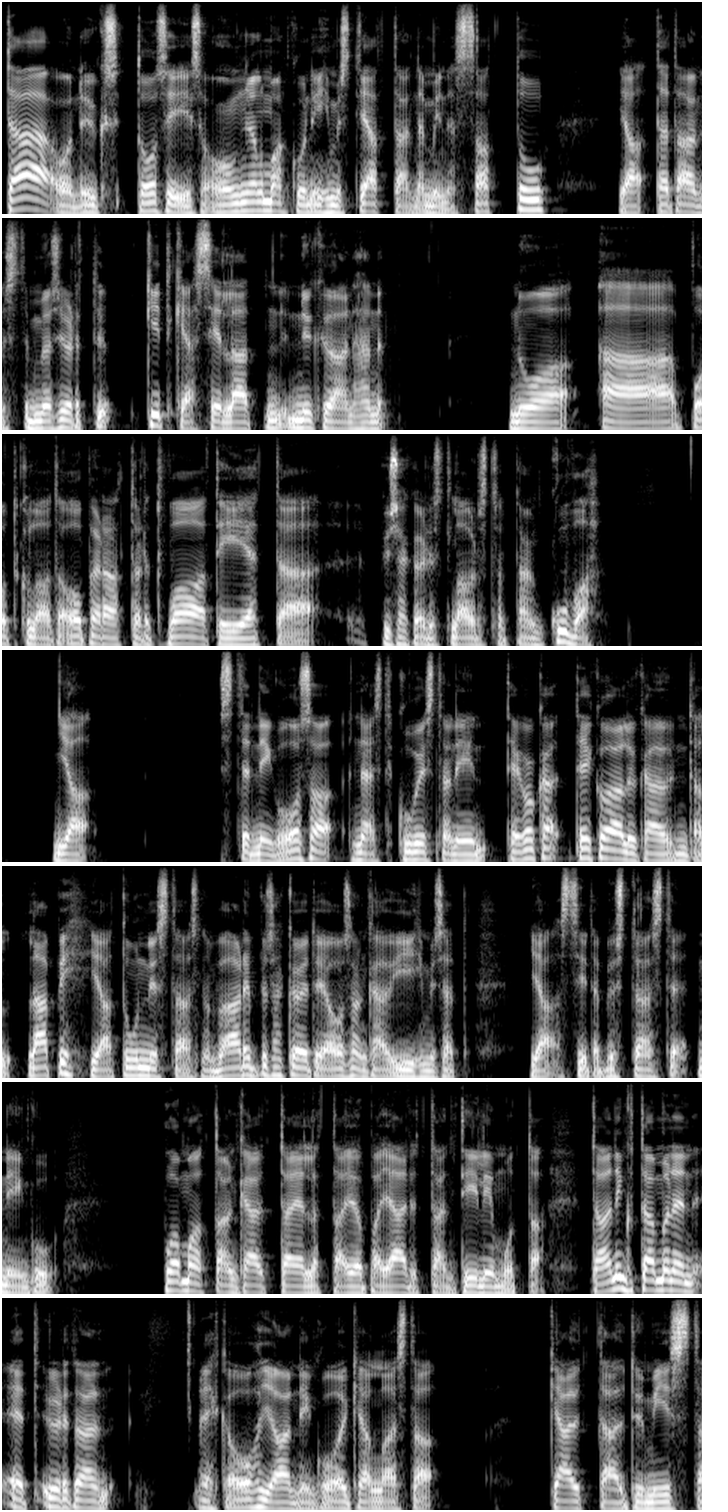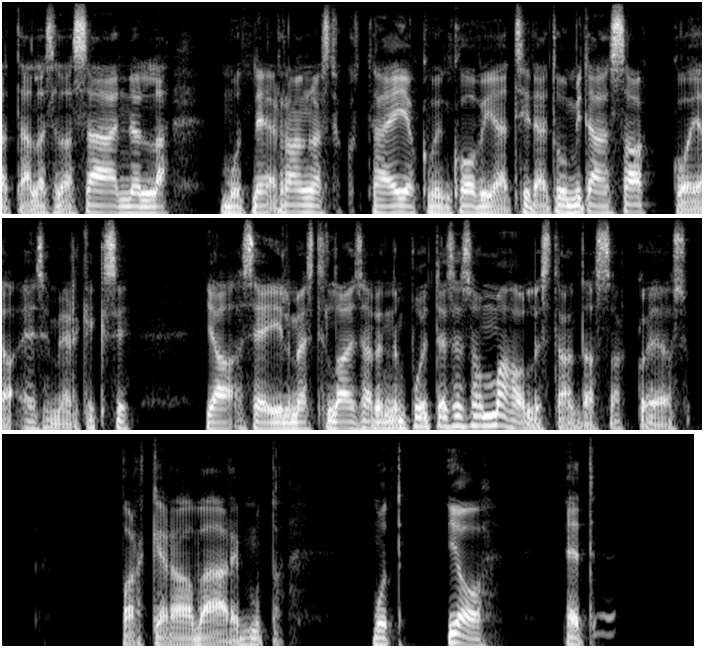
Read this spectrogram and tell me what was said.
tämä on yksi tosi iso ongelma, kun ihmiset jättää ne minne sattuu. Ja tätä on sitten myös yritetty kitkeä sillä, että nykyään nuo potkulauta-operaattorit vaatii, että pysäköidystä laudasta otetaan kuva. Ja sitten niin kuin osa näistä kuvista, niin teko, tekoäly käy niitä läpi ja tunnistaa sinne väärinpysäköitä ja osan käy ihmiset ja siitä pystytään sitten niin kuin huomauttamaan käyttäjälle tai jopa jäädyttämään tili, mutta tämä on niin kuin tämmöinen, että yritetään ehkä ohjaa niin kuin oikeanlaista käyttäytymistä tällaisella säännöllä, mutta ne rangaistukset ei ole kovin kovia, että siitä ei tule mitään sakkoja esimerkiksi. Ja se ei ilmeisesti lainsäädännön puitteissa on mahdollista antaa sakkoja, jos parkkeeraa väärin, mutta, mutta joo, että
